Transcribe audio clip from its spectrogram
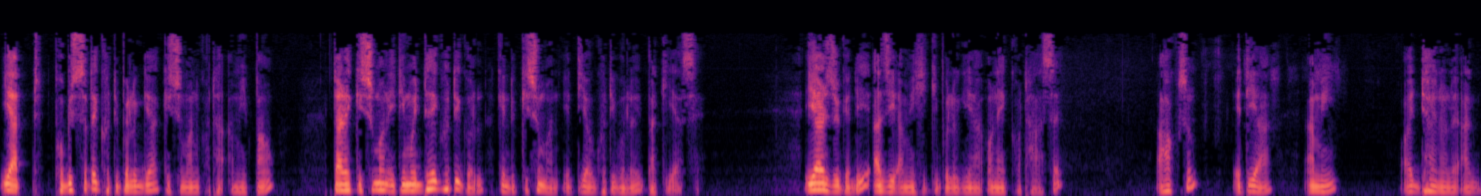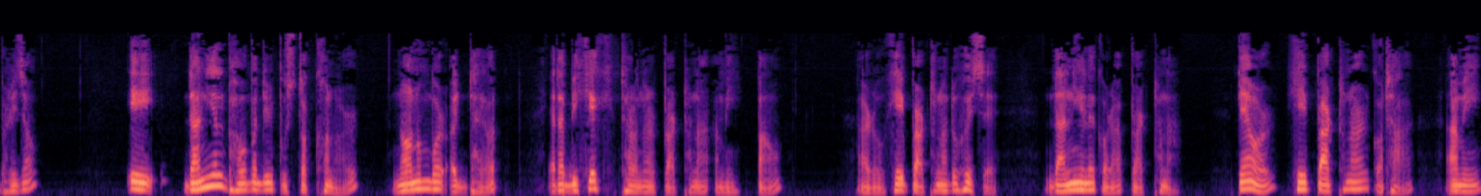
ইয়াত ভৱিষ্যতে ঘটিবলগীয়া কিছুমান কথা আমি পাওঁ। তাৰে কিছুমান ইতিমধ্যেই ঘটি গ'ল কিন্তু কিছুমান এতিয়াও ঘটিবলৈ বাকী আছে। ইয়াৰ যোগেদি আজি আমি শিকিবলগীয়া অনেক কথা আছে। আহকচোন এতিয়া আমি অধ্যয়নলৈ আগবাঢ়ি যাওঁ। এই দানিয়েল ভাওবাদীৰ পুস্তকখনৰ ন নম্বৰ অধ্যায়ত এটা বিশেষ ধৰণৰ প্ৰাৰ্থনা আমি পাওঁ আৰু সেই প্ৰাৰ্থনাটো হৈছে দানিয়েলে কৰা প্ৰাৰ্থনা। তেওঁৰ সেই প্ৰাৰ্থনাৰ কথা আমি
